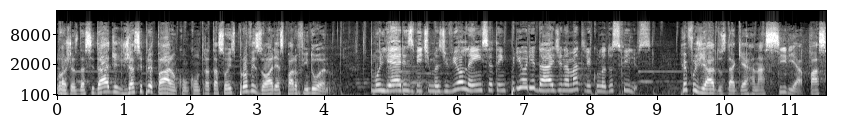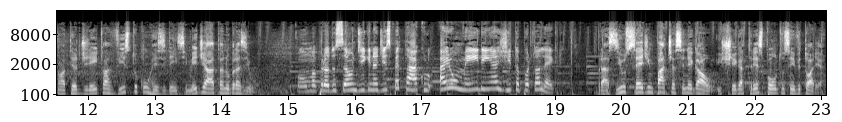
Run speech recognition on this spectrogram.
Lojas da cidade já se preparam com contratações provisórias para o fim do ano. Mulheres vítimas de violência têm prioridade na matrícula dos filhos. Refugiados da guerra na Síria passam a ter direito a visto com residência imediata no Brasil. Com uma produção digna de espetáculo, Iron Maiden agita Porto Alegre. Brasil cede empate a Senegal e chega a três pontos sem vitória.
